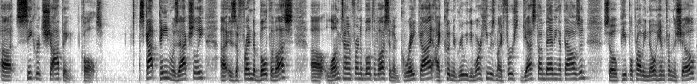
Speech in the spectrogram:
uh, secret shopping calls. Scott Payne was actually uh, is a friend of both of us, uh, longtime friend of both of us, and a great guy. I couldn't agree with you more. He was my first guest on Batting a Thousand, so people probably know him from the show.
